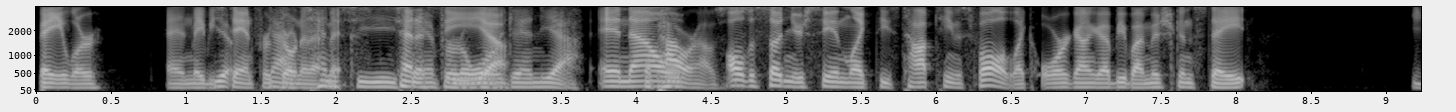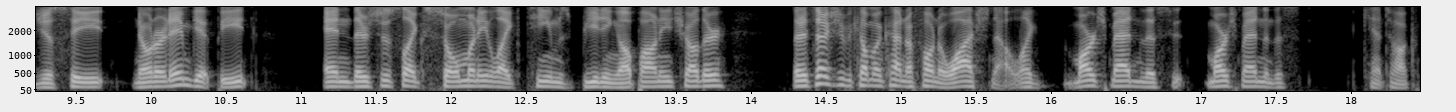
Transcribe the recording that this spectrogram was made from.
Baylor, and maybe Yeah, Stanford yeah, thrown in that Tennessee, mix. Stanford, Tennessee, yeah. Oregon, yeah, And now all of a sudden you're seeing like these top teams fall. Like Oregon got beat by Michigan State. You just see Notre Dame get beat, and there's just like so many like teams beating up on each other that it's actually becoming kind of fun to watch now. Like March Madness, March Madness, this can't talk.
